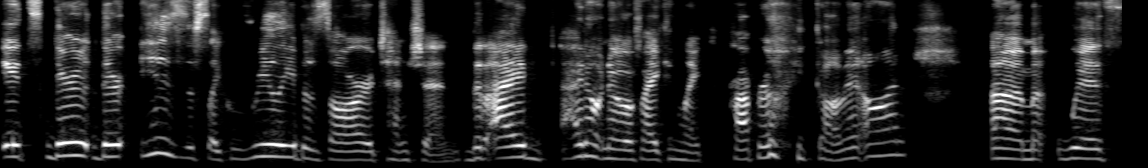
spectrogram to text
it's there there is this like really bizarre tension that i i don't know if i can like properly comment on um with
